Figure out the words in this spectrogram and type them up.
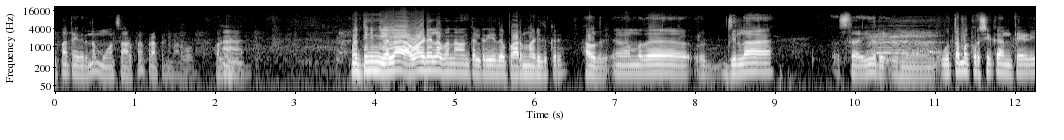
ಇಪ್ಪತ್ತೈದರಿಂದ ಮೂವತ್ತು ಸಾವಿರ ರೂಪಾಯಿ ಪ್ರಾಫಿಟ್ ಮಾಡ್ಬೋದು ಮತ್ತೆ ನಿಮ್ಗೆಲ್ಲ ಅವಾರ್ಡ್ ಎಲ್ಲ ಬಂದಾವಂತಲ್ರಿ ಇದು ಫಾರ್ಮ್ ಮಾಡಿದಕ್ರಿ? ಹೌದ್ರಿ. ನಮ್ಮದು ಜಿಲ್ಲಾ ಸ ಇದ್ರಿ ಉತ್ತಮ ಕೃಷಿಕ ಅಂತೇಳಿ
